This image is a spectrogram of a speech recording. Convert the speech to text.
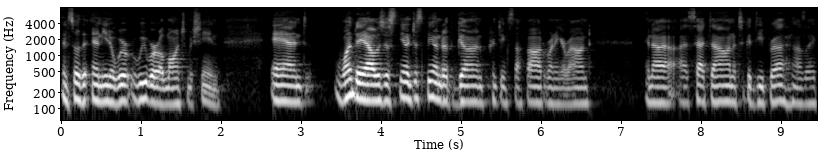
And so, the, and you know, we were, we were a launch machine. And one day I was just, you know, just being under the gun, printing stuff out, running around. And I, I sat down and took a deep breath and I was like,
